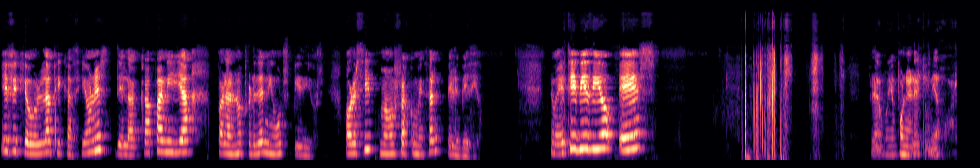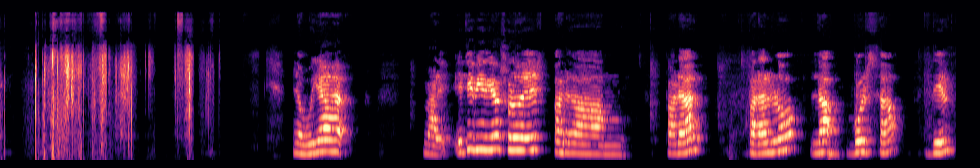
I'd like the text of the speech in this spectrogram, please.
fijo las aplicaciones de la campanilla para no perder ningún vídeos. Ahora sí, vamos a comenzar el vídeo. Este vídeo es... Espera, voy a poner aquí mejor. Mira, voy a... Vale, este vídeo solo es para mm, parar, pararlo la bolsa del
